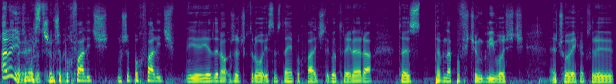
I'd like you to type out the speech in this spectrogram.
Ale nie Natomiast wiem, może trzeba muszę pochwalić, muszę pochwalić jedyną rzecz, którą jestem w stanie pochwalić tego trailera, to jest pewna powściągliwość człowieka, który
